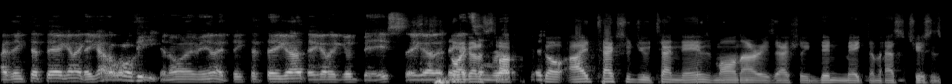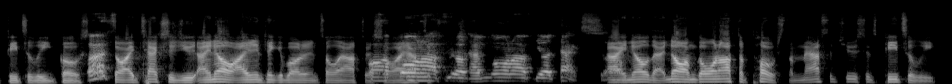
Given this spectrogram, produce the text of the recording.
I think that they're gonna they got a little heat. You know what I mean? I think that they got they got a good base. They got they So I got gotta some real stop. good- So I texted you ten names. Molinari's actually didn't make the Massachusetts Pizza League post. What? So I texted you. I know I didn't think about it until after. Oh, so I'm I going have to. off your I'm going off your text. so- I know that. No, I'm going off the post, the Massachusetts Pizza League,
